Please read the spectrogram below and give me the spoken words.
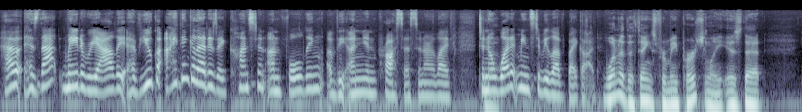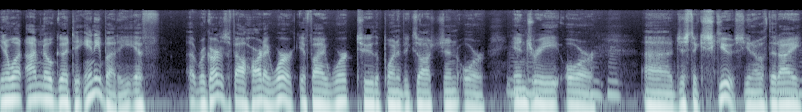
How has that made a reality? Have you? Got, I think of that as a constant unfolding of the onion process in our life to know what it means to be loved by God. One of the things for me personally is that, you know what, I'm no good to anybody if, uh, regardless of how hard I work, if I work to the point of exhaustion or injury or uh, just excuse, you know, if that I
